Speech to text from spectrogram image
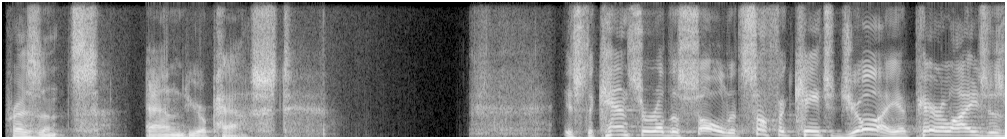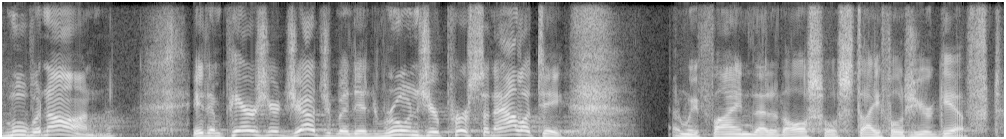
presence and your past. It's the cancer of the soul. It suffocates joy. It paralyzes moving on. It impairs your judgment. It ruins your personality. And we find that it also stifles your gift.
